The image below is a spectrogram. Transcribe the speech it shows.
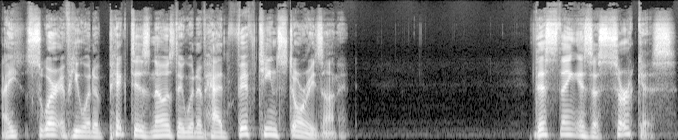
I swear, if he would have picked his nose, they would have had 15 stories on it. This thing is a circus.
